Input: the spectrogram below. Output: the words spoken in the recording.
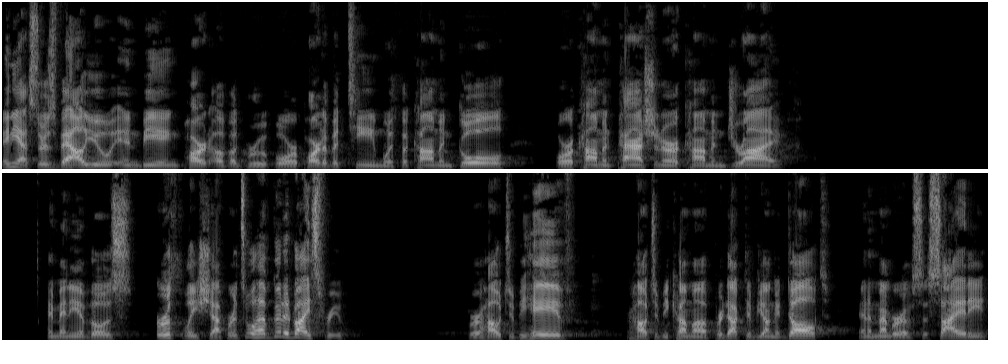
And yes, there's value in being part of a group or part of a team with a common goal or a common passion or a common drive. And many of those earthly shepherds will have good advice for you for how to behave or how to become a productive young adult and a member of society.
